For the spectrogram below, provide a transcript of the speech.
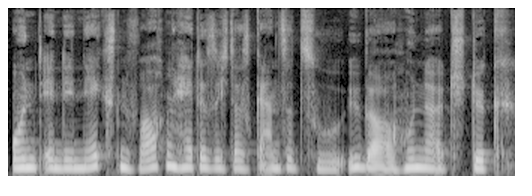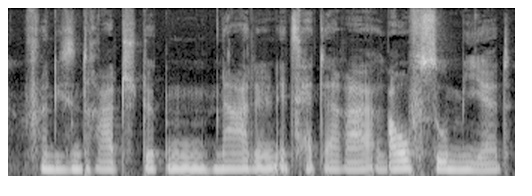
Und in den nächsten Wochen hätte sich das Ganze zu über 100 Stück von diesen Drahtstücken, Nadeln etc. aufsummiert.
